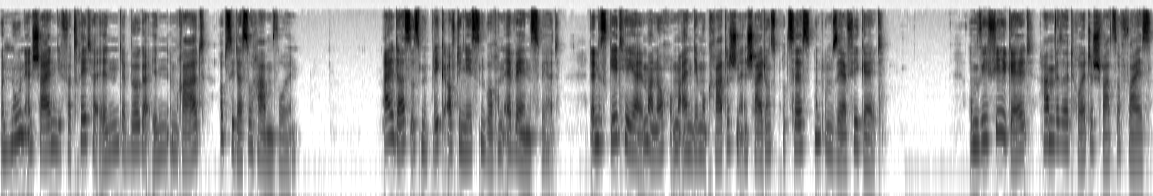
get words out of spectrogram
und nun entscheiden die VertreterInnen der BürgerInnen im Rat, ob sie das so haben wollen. All das ist mit Blick auf die nächsten Wochen erwähnenswert, denn es geht hier ja immer noch um einen demokratischen Entscheidungsprozess und um sehr viel Geld. Um wie viel Geld haben wir seit heute schwarz auf weiß.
